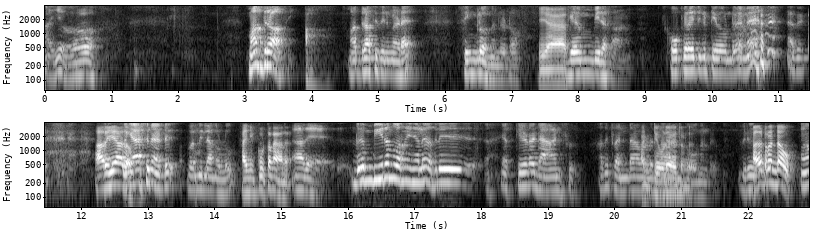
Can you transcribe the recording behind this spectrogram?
അയ്യോ. മദ്രാസി. മദ്രാസി സിനിമയുടെ സിംഗിൾ വന്നിട്ടുണ്ട് കേട്ടോ. ഗംഭീര സാധനം. കോപ്പിറൈറ്റ് കിട്ടിയത് കൊണ്ട് തന്നെ അത് അറിയാലോ. റിയാക്ഷനായിട്ട് വന്നില്ല എന്നുള്ളൂ അനിക്കുട്ടനാണ്. അതെ. ഗംഭീരം എന്ന് പറഞ്ഞു കഴിഞ്ഞാൽ അതിൽ എസ് കെയുടെ ഡാൻസ് അത് ട്രെൻഡ് ആവാനുള്ള. തോന്നുന്നുണ്ട്. ഒരു അത് ട്രെൻഡ് ആവും ആ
